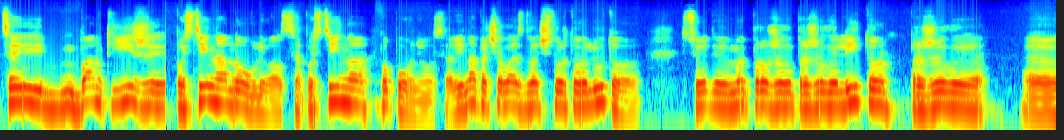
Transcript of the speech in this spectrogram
Цей банк їжі постійно оновлювався, постійно поповнювався. Війна почалась 24 лютого. Сьогодні ми прожили, прожили літо, прожили. Е,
